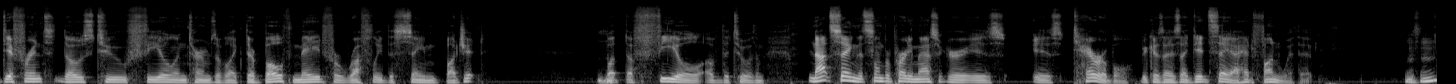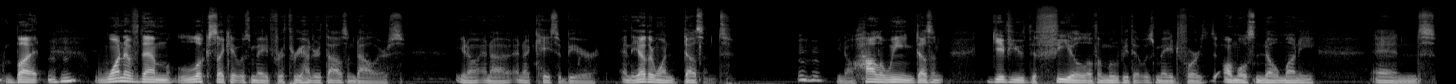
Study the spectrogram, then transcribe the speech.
different those two feel in terms of like they're both made for roughly the same budget, mm-hmm. but the feel of the two of them. Not saying that Slumber Party Massacre is is terrible because as I did say I had fun with it. Mm-hmm. But mm-hmm. one of them looks like it was made for three hundred thousand dollars, you know, and a and a case of beer, and the other one doesn't. You know, Halloween doesn't give you the feel of a movie that was made for almost no money, and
